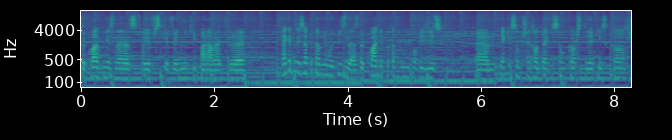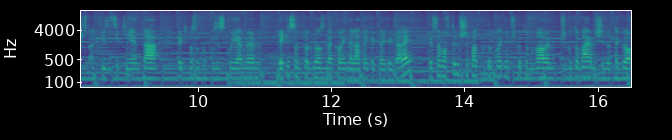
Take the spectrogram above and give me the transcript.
dokładnie znając swoje wszystkie wyniki, parametry. Tak jakby ktoś zapytał mnie mój biznes, dokładnie potrafię mu powiedzieć, um, jakie są przychody, jakie są koszty, jaki jest koszt akwizycji klienta, w jaki sposób go pozyskujemy, jakie są prognozy na kolejne lata itd. itd. Tak samo w tym przypadku dokładnie przygotowywałem, przygotowałem się do tego,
